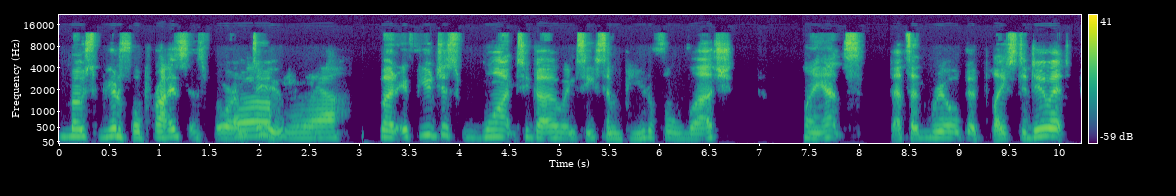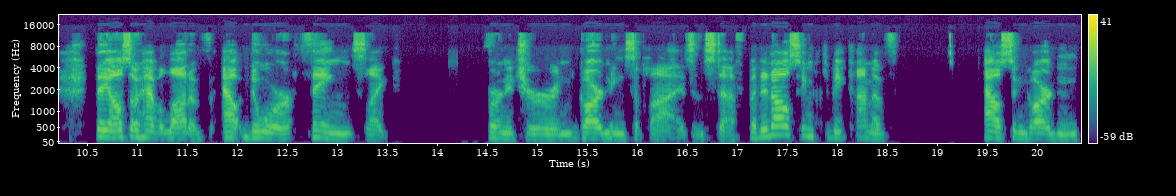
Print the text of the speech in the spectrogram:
most beautiful prices for them Oh, too. yeah. But if you just want to go and see some beautiful, lush plants, that's a real good place to do it. They also have a lot of outdoor things like furniture and gardening supplies and stuff, but it all seems to be kind of house and garden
